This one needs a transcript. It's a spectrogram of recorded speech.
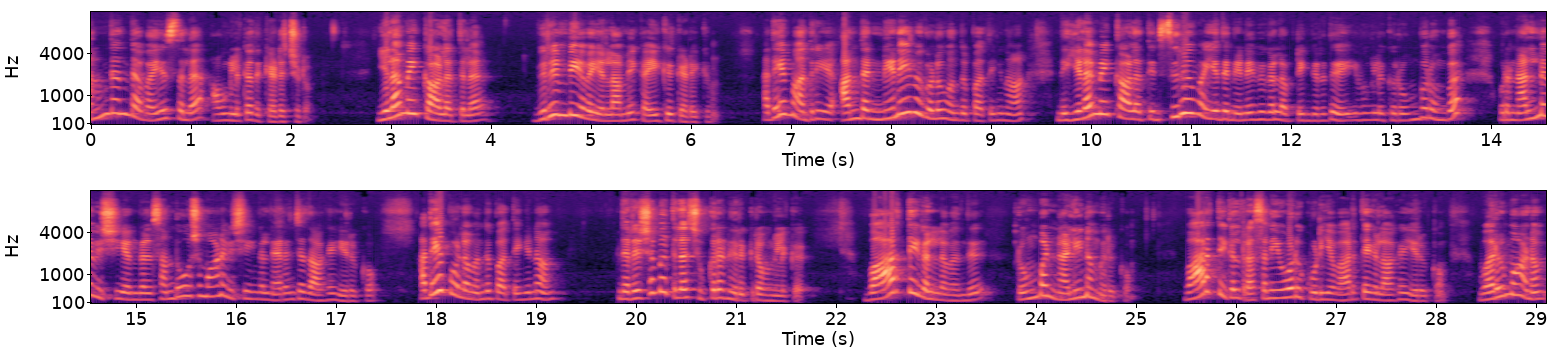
அந்தந்த வயசில் அவங்களுக்கு அது கிடைச்சிடும். இளமை காலத்தில் விரும்பியவை எல்லாமே கைக்கு கிடைக்கும். அதே மாதிரி அந்த நினைவுகளும் வந்து பார்த்திங்கன்னா இந்த இளமை காலத்தின் சிறு வயது நினைவுகள் அப்படிங்கிறது இவங்களுக்கு ரொம்ப ரொம்ப ஒரு நல்ல விஷயங்கள் சந்தோஷமான விஷயங்கள் நிறைஞ்சதாக இருக்கும். அதே போல் வந்து பார்த்திங்கன்னா இந்த ரிஷபத்தில் சுக்கரன் இருக்கிறவங்களுக்கு வார்த்தைகளில் வந்து ரொம்ப நளினம் இருக்கும். வார்த்தைகள் ரசனையோடு கூடிய வார்த்தைகளாக இருக்கும். வருமானம்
